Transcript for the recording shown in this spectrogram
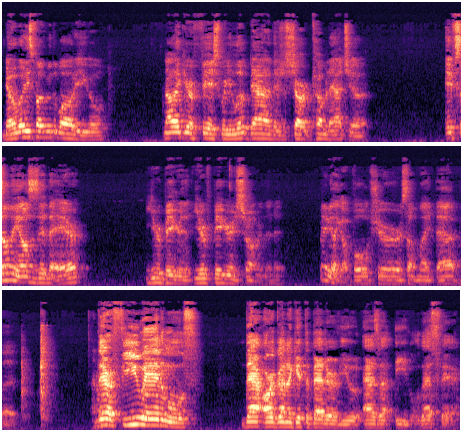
Nobody's fucking with the bald eagle. Not like you're a fish where you look down and there's a shark coming at you. If something else is in the air, you're bigger. You're bigger and stronger than it. Maybe like a vulture or something like that. But There are few animals that are gonna get the better of you as an eagle. That's fair.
